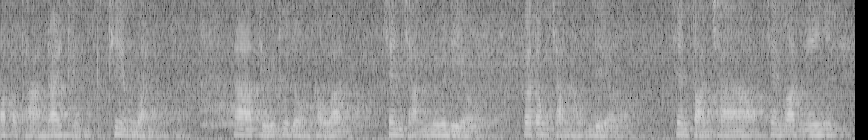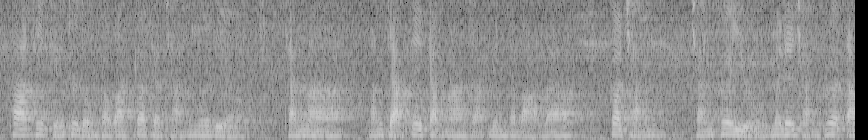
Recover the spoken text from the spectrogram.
รับประทานได้ถึงเที่ยงวัน ถ้าถือธุดงควัตเช่นฉันมื้อเดียว ก็ต้องฉันหนเดียว เช่นตอนเช้า เช่นวัดนี้พระที่ถือธุดงควัตก็จะฉันมื้อเดียว ฉันมาหลังจากที่กลับมาจากบินทบาทแล้ว ก็ฉันฉันเพื่ออยู่ไม่ได้ฉันเพื่อตา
